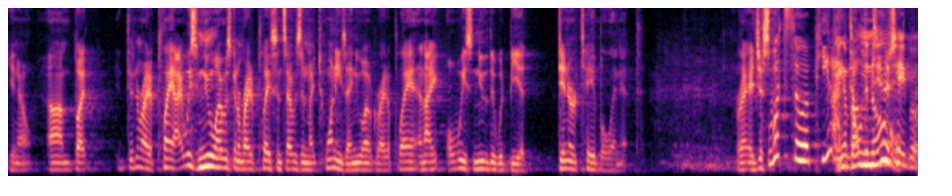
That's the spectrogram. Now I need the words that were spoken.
you know, um, but didn't write a play. I always knew I was going to write a play since I was in my 20s. I knew I would write a play, and I always knew there would be a dinner table in it. Right? I just What's so appealing I about don't the know. dinner table?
